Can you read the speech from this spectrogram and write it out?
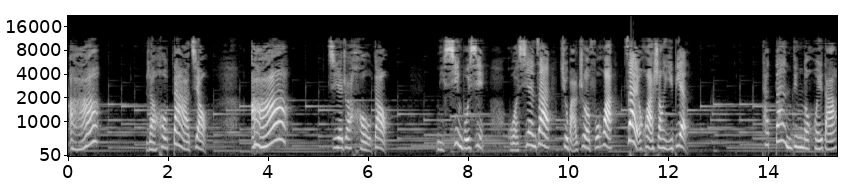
啊！然后大叫：“啊！”接着吼道：“你信不信？我现在就把这幅画再画上一遍。”他淡定的回答。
